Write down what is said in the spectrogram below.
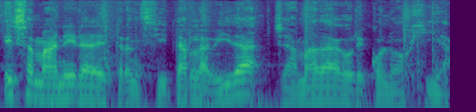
esa manera de transitar la vida llamada agroecología.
